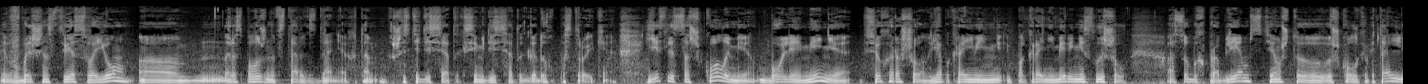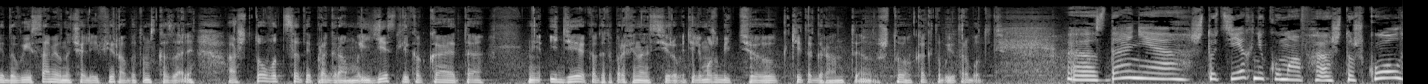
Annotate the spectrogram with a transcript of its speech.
в большинстве своем э, расположены в старых зданиях, там 60-х, 70-х годов постройки. Если со школами более-менее все хорошо, я, по крайней, мере, по крайней мере, не слышал особых проблем с тем, что школа капиталили, да вы и сами в начале эфира об этом сказали. А что вот с этой программой? Есть ли какая-то идея, как это профинансировать? Или, может быть, э, какие-то гранты? Что, Как это будет работать? Э, здание, что техникумов, э, что школ,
